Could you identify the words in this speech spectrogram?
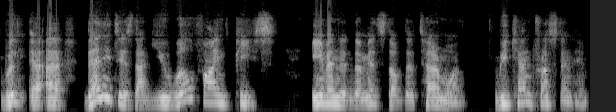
Will, uh, uh, then it is that you will find peace, even in the midst of the turmoil. We can trust in Him.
